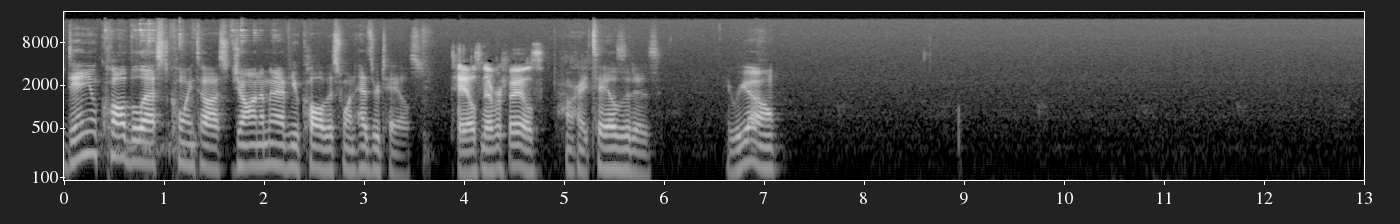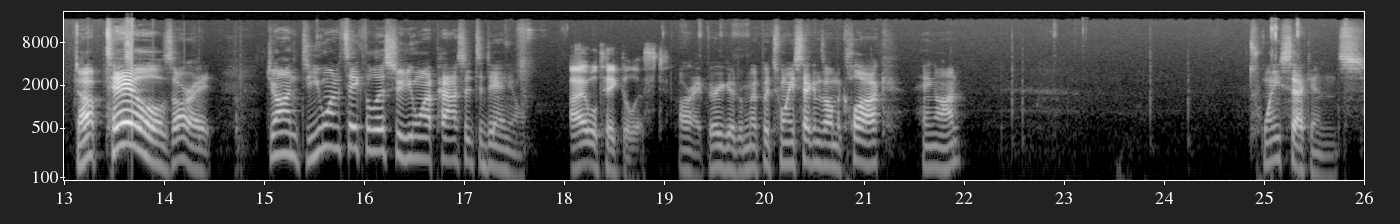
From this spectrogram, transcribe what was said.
Daniel called the last coin toss. John, I'm going to have you call this one heads or tails. Tails never fails. All right, tails it is. Here we go. Up, tails. All right. John, do you want to take the list or do you want to pass it to Daniel? I will take the list. All right, very good. We're going to put 20 seconds on the clock. Hang on. 20 seconds.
